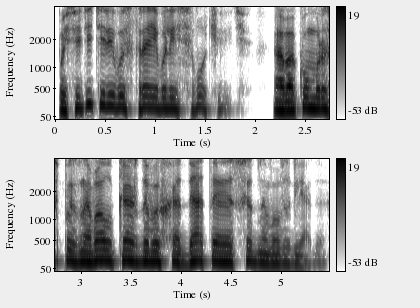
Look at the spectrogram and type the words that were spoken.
Посетители выстраивались в очередь. Авакум распознавал каждого ходатая с одного взгляда.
